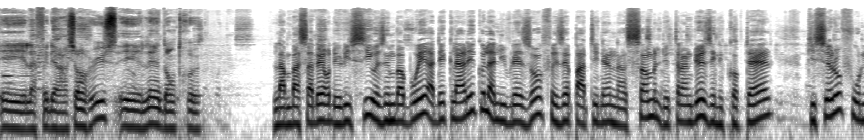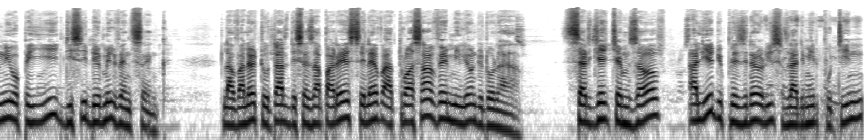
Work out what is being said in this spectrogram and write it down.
Et la Fédération russe est l'un d'entre eux. L'ambassadeur de Russie au Zimbabwe a déclaré que la livraison faisait partie d'un ensemble de 32 hélicoptères qui seront fournis au pays d'ici 2025. La valeur totale de ces appareils s'élève à 320 millions de dollars. Sergei Chemzov, allié du président russe Vladimir Poutine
